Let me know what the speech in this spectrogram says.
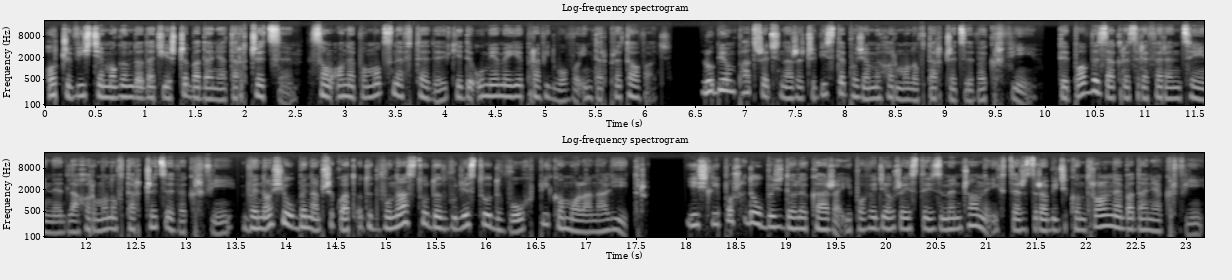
Oczywiście mogę dodać jeszcze badania tarczycy. Są one pomocne wtedy, kiedy umiemy je prawidłowo interpretować. Lubię patrzeć na rzeczywiste poziomy hormonów tarczycy we krwi. Typowy zakres referencyjny dla hormonów tarczycy we krwi wynosiłby przykład od 12 do 22 pikomola na litr. Jeśli poszedłbyś do lekarza i powiedział, że jesteś zmęczony i chcesz zrobić kontrolne badania krwi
